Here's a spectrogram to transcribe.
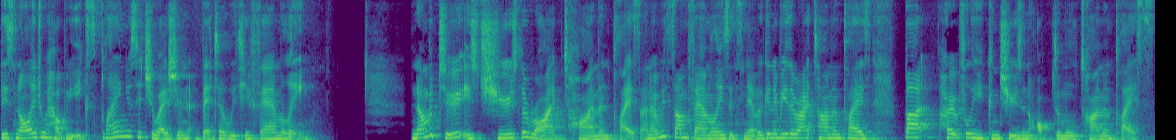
This knowledge will help you explain your situation better with your family. Number two is choose the right time and place. I know with some families it's never going to be the right time and place, but hopefully you can choose an optimal time and place.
